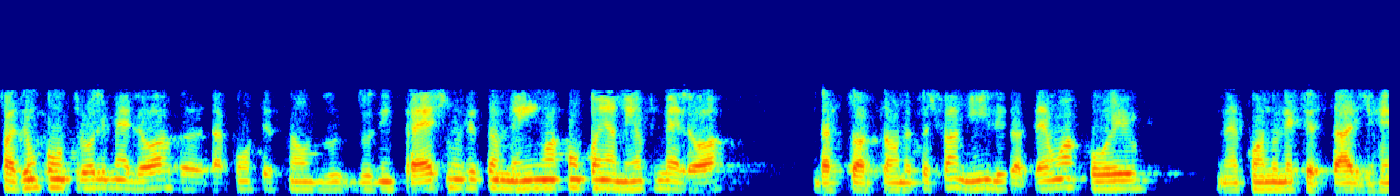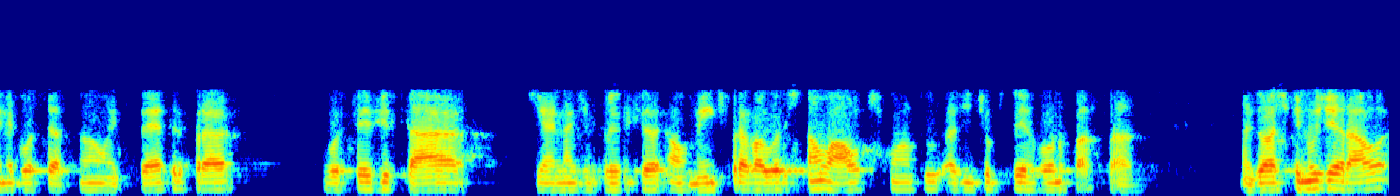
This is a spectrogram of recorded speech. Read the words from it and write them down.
fazer um controle melhor da, da concessão do, dos empréstimos e também um acompanhamento melhor da situação dessas famílias, até um apoio, né, quando necessário, de renegociação, etc., para você evitar que a inadimplência aumente para valores tão altos quanto a gente observou no passado. Mas eu acho que, no geral,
